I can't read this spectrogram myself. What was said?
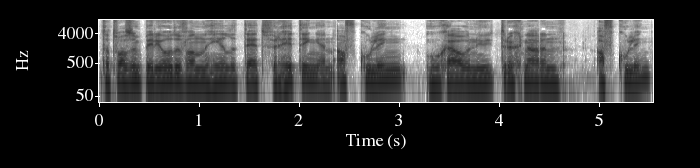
Dat was een periode van hele tijd verhitting en afkoeling. Hoe gaan we nu terug naar een afkoeling?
